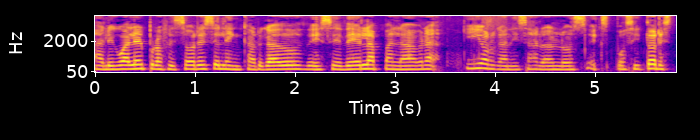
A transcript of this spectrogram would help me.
Al igual el profesor es el encargado de ceder la palabra y organizar a los expositores.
